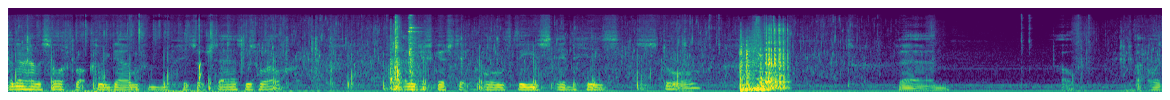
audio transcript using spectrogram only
I'm going to have a source block coming down from his upstairs as well. Let me just go stick all of these in his store. Um, oh, that one.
